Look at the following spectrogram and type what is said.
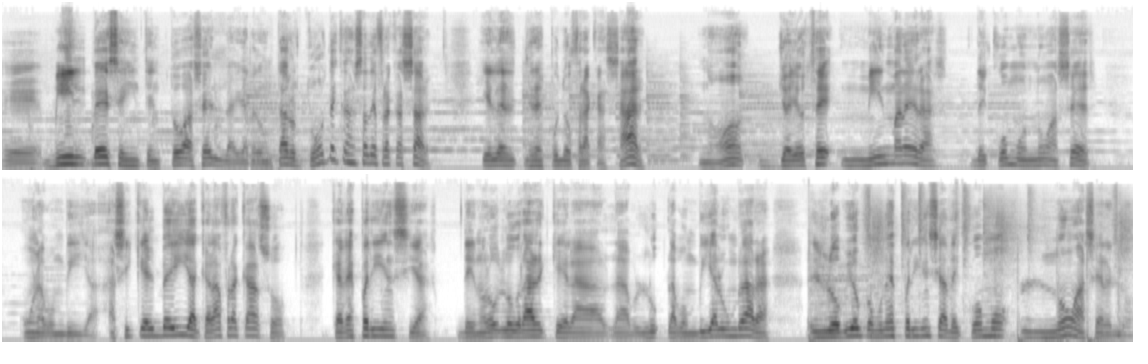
eh, mil veces intentó hacerla y le preguntaron, ¿tú no te cansas de fracasar? Y él le, respondió, fracasar. No, yo, yo sé mil maneras de cómo no hacer una bombilla. Así que él veía cada fracaso, cada experiencia de no lograr que la, la, la, bombilla alumbrara, lo vio como una experiencia de cómo no hacerlo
